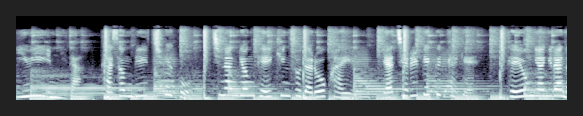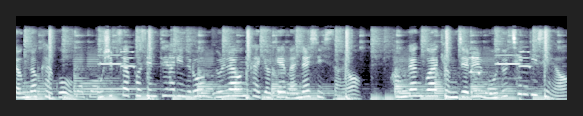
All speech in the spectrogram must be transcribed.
2위입니다. 가성비 최고, 친환경 베이킹 소다로 과일, 야채를 깨끗하게, 대용량이라 넉넉하고 54% 할인으로 놀라운 가격에 만날 수 있어요. 건강과 경제를 모두 챙기세요.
